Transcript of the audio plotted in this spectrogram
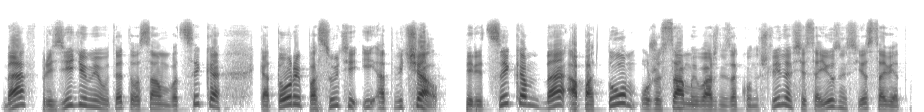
да, в президиуме вот этого самого ЦИКа, который, по сути, и отвечал перед ЦИКом, да, а потом уже самые важные законы шли на Всесоюзный съезд Советов.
